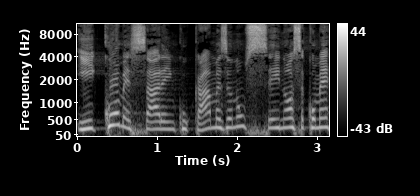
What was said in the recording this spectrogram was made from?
e começar a inculcar, mas eu não sei, nossa, como é.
